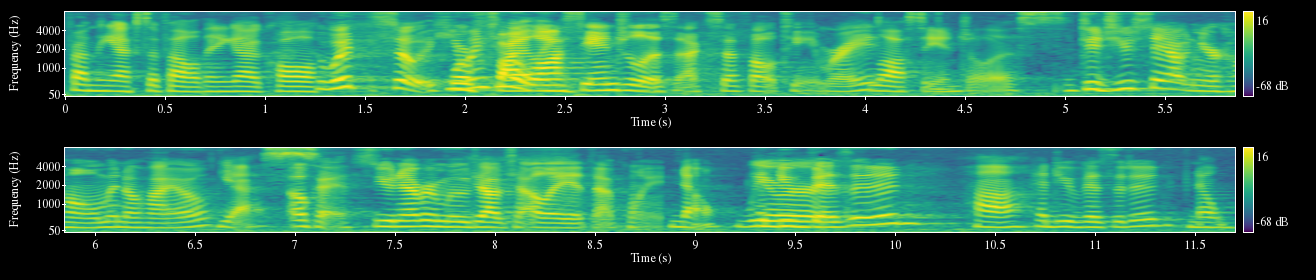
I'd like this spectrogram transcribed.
from the XFL. Then he got a call. What, so he We're went to the Los Angeles XFL team, right? Los Angeles. Did you stay out in your home in Ohio? Yes. Okay, so you never moved out to LA at that point. No, we Had were. you visited? Huh? Had you visited? No.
